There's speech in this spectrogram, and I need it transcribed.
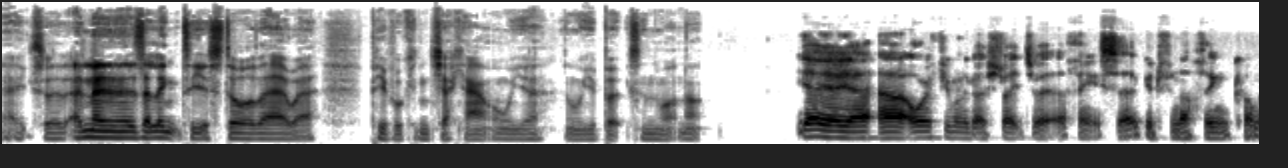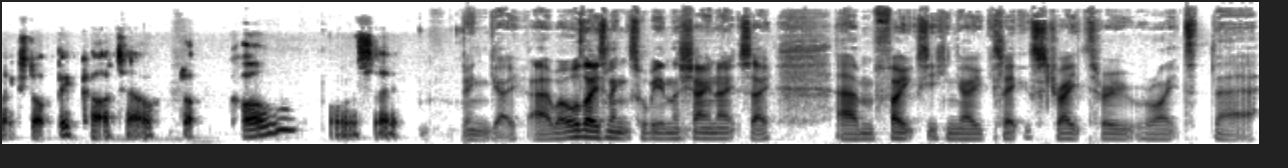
Excellent. And then there's a link to your store there where people can check out all your all your books and whatnot. Yeah, yeah, yeah. Uh, or if you want to go straight to it, I think it's uh, good for nothing comics.bigcartel.com. I want to say. Bingo. Uh, well, all those links will be in the show notes, so um, folks, you can go click straight through right there.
